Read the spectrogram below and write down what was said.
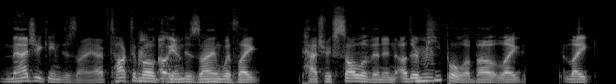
Magic game design. I've talked mm, about oh, game yeah. design with like Patrick Sullivan and other mm-hmm. people about like like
